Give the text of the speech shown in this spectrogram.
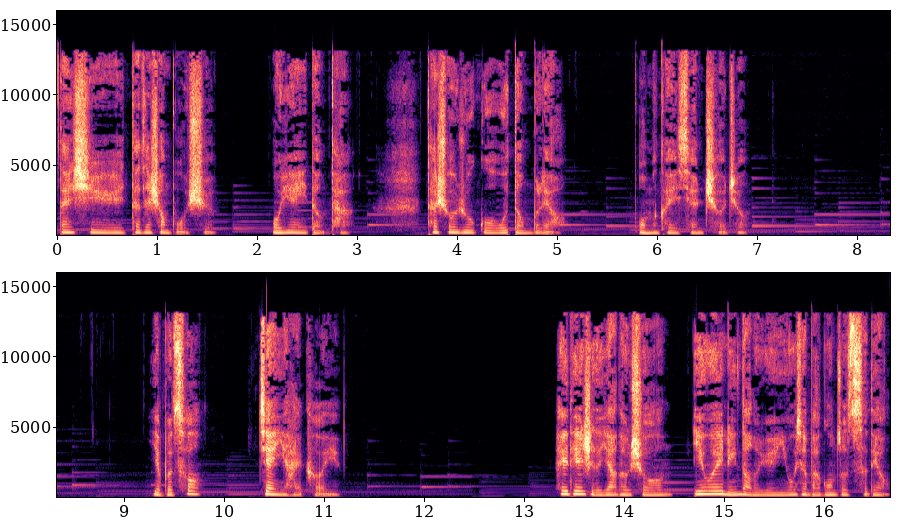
但是他在上博士，我愿意等他。”他说：“如果我等不了，我们可以先撤证，也不错，建议还可以。”黑天使的丫头说：“因为领导的原因，我想把工作辞掉，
